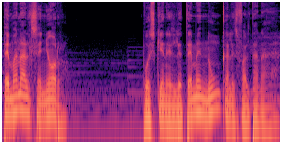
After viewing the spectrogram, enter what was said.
teman al Señor, pues quienes le temen nunca les falta nada.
